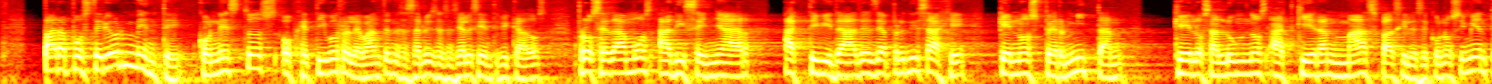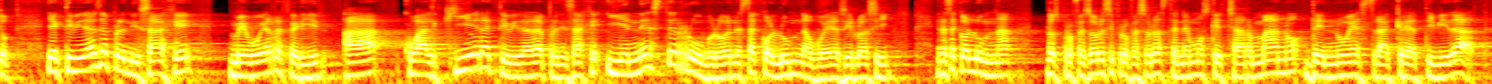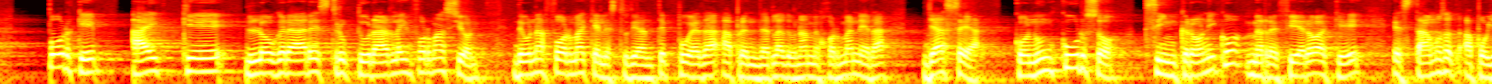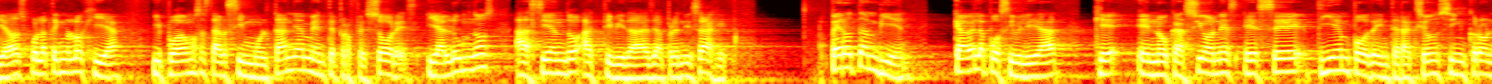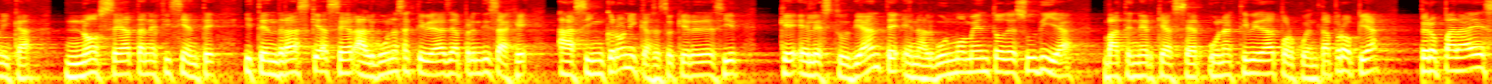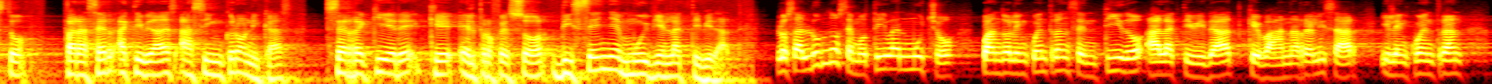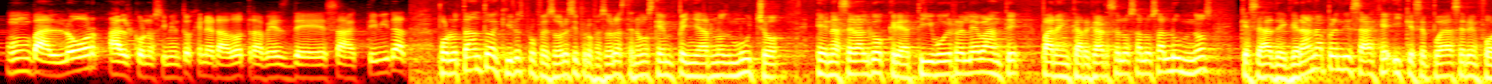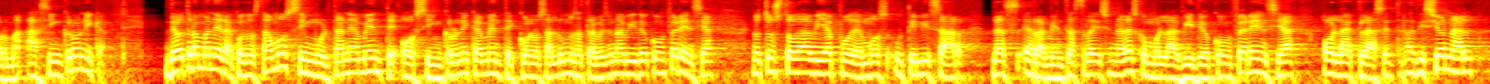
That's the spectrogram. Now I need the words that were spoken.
Para posteriormente, con estos objetivos relevantes, necesarios y esenciales identificados, procedamos a diseñar actividades de aprendizaje que nos permitan que los alumnos adquieran más fácil ese conocimiento. Y actividades de aprendizaje me voy a referir a cualquier actividad de aprendizaje y en este rubro, en esta columna, voy a decirlo así, en esta columna los profesores y profesoras tenemos que echar mano de nuestra creatividad porque hay que lograr estructurar la información de una forma que el estudiante pueda aprenderla de una mejor manera, ya sea con un curso sincrónico, me refiero a que estamos apoyados por la tecnología y podamos estar simultáneamente profesores y alumnos haciendo actividades de aprendizaje. Pero también cabe la posibilidad que en ocasiones ese tiempo de interacción sincrónica no sea tan eficiente y tendrás que hacer algunas actividades de aprendizaje asincrónicas. Esto quiere decir que el estudiante en algún momento de su día va a tener que hacer una actividad por cuenta propia, pero para esto, para hacer actividades asincrónicas, se requiere que el profesor diseñe muy bien la actividad. Los alumnos se motivan mucho cuando le encuentran sentido a la actividad que van a realizar y le encuentran un valor al conocimiento generado a través de esa actividad. Por lo tanto, aquí los profesores y profesoras tenemos que empeñarnos mucho en hacer algo creativo y relevante para encargárselos a los alumnos que sea de gran aprendizaje y que se pueda hacer en forma asincrónica. De otra manera, cuando estamos simultáneamente o sincrónicamente con los alumnos a través de una videoconferencia, nosotros todavía podemos utilizar las herramientas tradicionales como la videoconferencia o la clase tradicional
